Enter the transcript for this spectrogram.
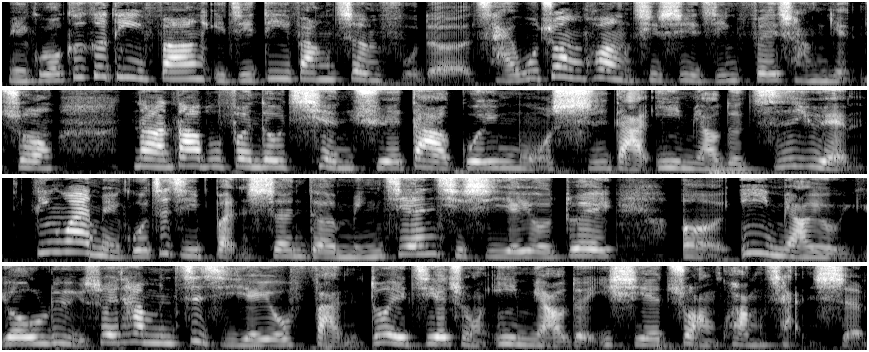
美国各个地方以及地方政府的财务状况其实已经非常严重，那大部分都欠缺大规模施打疫苗的资源。另外，美国自己本身的民间其实也有对呃疫苗有忧虑，所以他们自己也有反对接种疫苗的一些状况产生。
